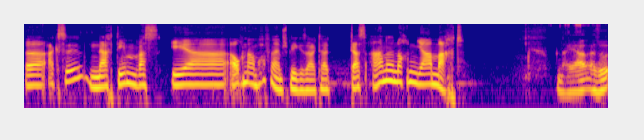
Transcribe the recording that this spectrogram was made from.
äh, Axel, nach dem, was er auch nach dem Hoffenheim-Spiel gesagt hat, dass Arne noch ein Jahr macht. Naja, also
